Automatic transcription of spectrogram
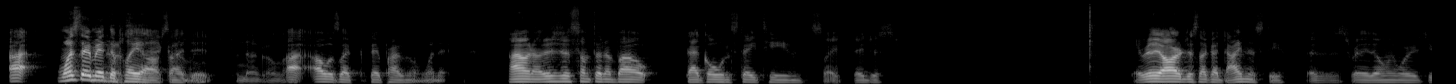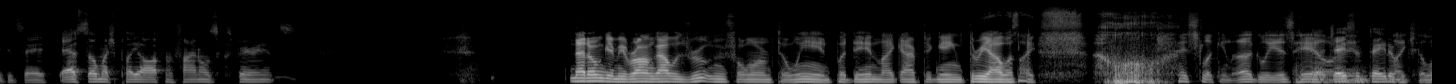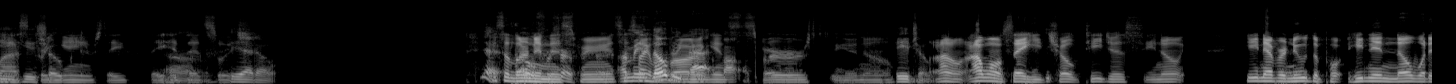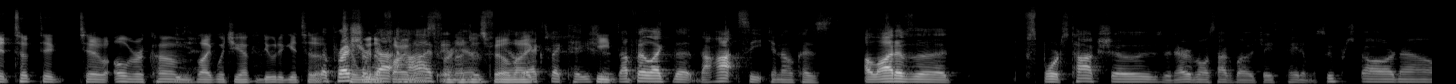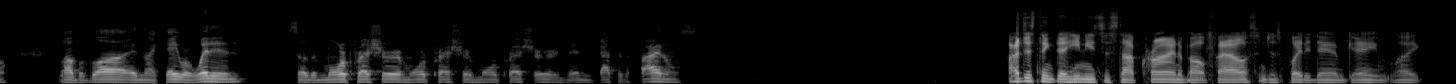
I once they made the not see that playoffs, I did. I'm not gonna lie. I, I was like, they probably won't win it. I don't know. There's just something about that Golden State team. It's like they just they really are just like a dynasty. That's really the only words you could say. They have so much playoff and finals experience. now don't get me wrong, I was rooting for him to win, but then like after game three, I was like, it's looking ugly as hell. Yeah, and Jason then, Tatum, like the last he three choked. games, they they hit Um, that switch. He had a yeah, it's a oh, learning sure, for sure. experience. I It's mean, like they'll be LeBron against. Spurs. You know, He choked. I don't. I won't say he He- choked. He just, you know, he never knew the. Po- he didn't know what it took to to overcome like what you have to do to get to the, the to pressure win a got finals. high for and him. I just you feel know, the like expectations. I feel like the the hot seat, you know, because a lot of the sports talk shows and everyone was talking about is Jayson Tatum a superstar now, blah blah blah, and like they were winning. So the more pressure, more pressure, more pressure, and then got to the finals. I just think that he needs to stop crying about fouls and just play the damn game. Like,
